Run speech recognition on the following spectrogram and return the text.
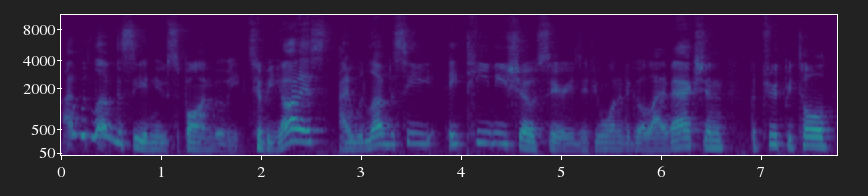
I would love to see a new Spawn movie. To be honest, I would love to see a TV show series if you wanted to go live action, but truth be told,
